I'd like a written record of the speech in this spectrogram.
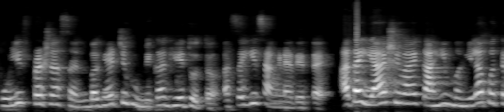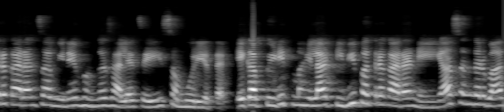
पोलीस प्रशासन बघ्याची भूमिका घेत होतं असंही सांगण्यात येत आहे. आता याशिवाय काही महिला पत्रकारांचा विनयभंग झाल्याचेही समोर येत आहे. एका पीडित महिला टीव्ही पत्रकाराने या संदर्भात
